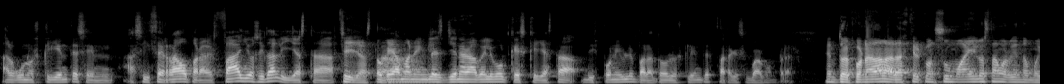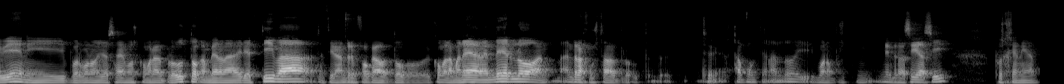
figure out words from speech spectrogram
algunos clientes en así cerrado para ver fallos y tal, y ya está, Sí, ya está. lo que llaman en inglés General Available, que es que ya está disponible para todos los clientes para que se pueda comprar. Entonces, pues nada, la verdad es que el consumo ahí lo estamos viendo muy bien y pues bueno, ya sabemos cómo era el producto, cambiaron la directiva, es decir, han reenfocado todo, como la manera de venderlo, han, han reajustado el producto. Entonces, Sí. está funcionando y bueno, pues mientras siga así, pues genial.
